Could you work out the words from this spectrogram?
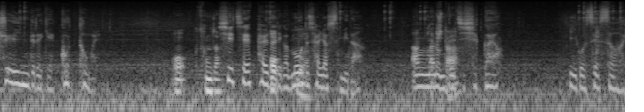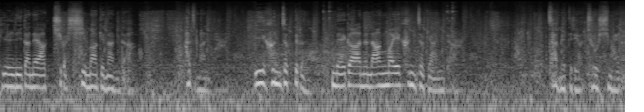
죄인들에게 고통을. 어 상자. 시체의 팔다리가 어, 모두 뭐야? 잘렸습니다. 악마놈들 짓일까요? 이곳에서 1, 2단의 악취가 심하게 난다. 하지만 이 흔적들은 내가 아는 악마의 흔적이 아니다. 자매들여 조심해라.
